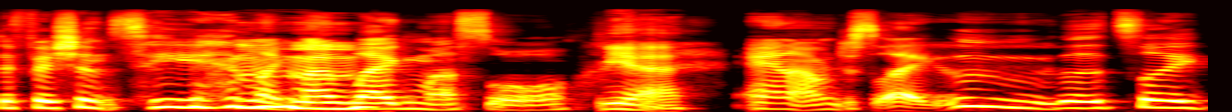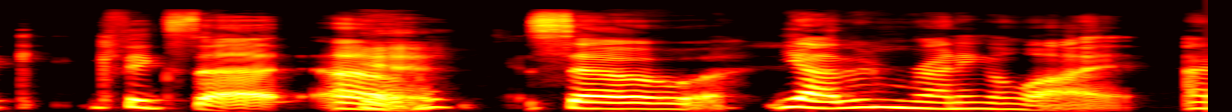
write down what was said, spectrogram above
deficiency in like my Mhm. leg muscle Yeah. and I'm just like, ooh, let's like fix that. Um, Yeah. So yeah, I've been running a lot. I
